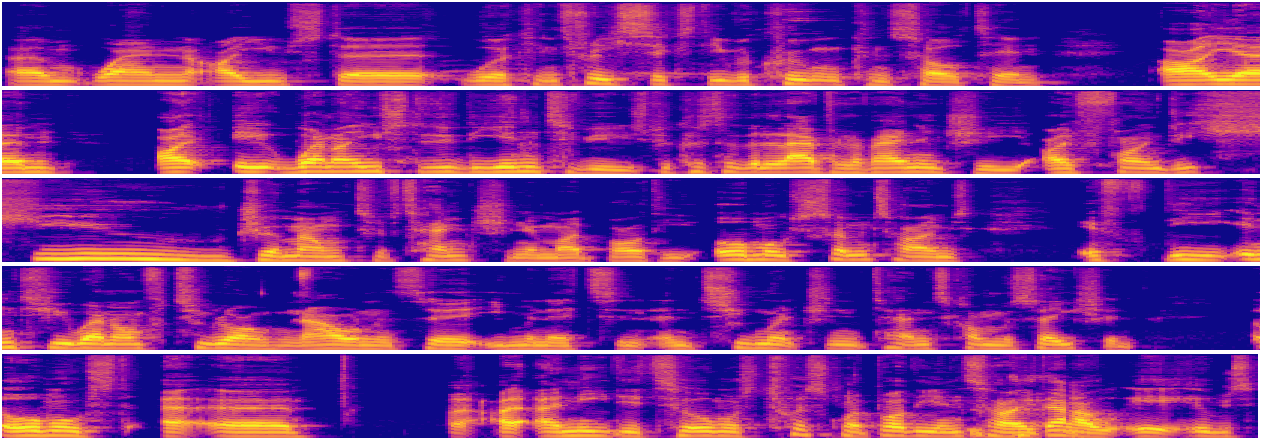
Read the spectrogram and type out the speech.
um, when I used to work in 360 recruitment consulting, I um, I it, when I used to do the interviews, because of the level of energy, I find a huge amount of tension in my body. Almost sometimes, if the interview went on for too long, an hour and thirty minutes, and, and too much intense conversation, almost uh, uh, I, I, needed to almost twist my body inside out. It, it was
